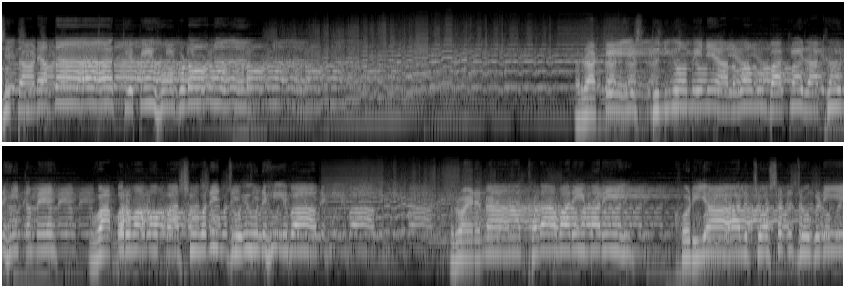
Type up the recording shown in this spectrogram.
જીતાડ્યા તા, કેપી હોબડો રાકેશ, દુનિયા મેને આલવામાં બાકી રાખ્યું નહીં તમે. વાપરવામાં પાછું વળી જોયું નહીં બાપ. રોયણના થડા મારી મારી ખોડિયાલ ચોસઠ જોગણી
